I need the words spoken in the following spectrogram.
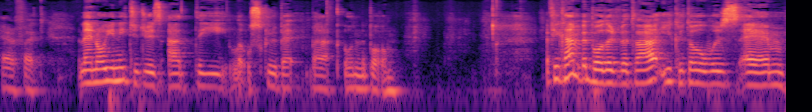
perfect. And then all you need to do is add the little screw bit back on the bottom. If you can't be bothered with that, you could always um,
